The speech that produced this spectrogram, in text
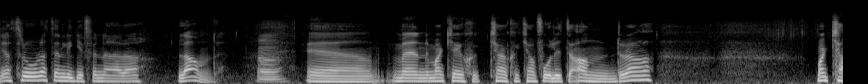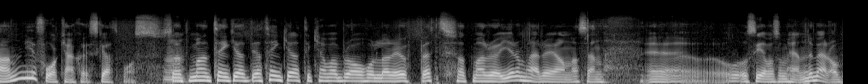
jag tror att den ligger för nära land. Ja. Eh, men man kanske, kanske kan få lite andra... Man kan ju få kanske skrattmås. Så Ja. att man tänker att, jag tänker att det kan vara bra att hålla det öppet så att man röjer de här öarna sen eh, och, och se vad som händer med dem.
